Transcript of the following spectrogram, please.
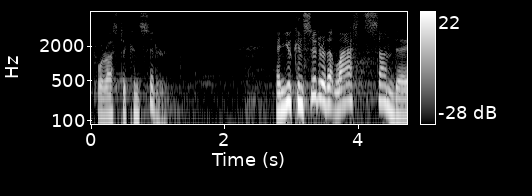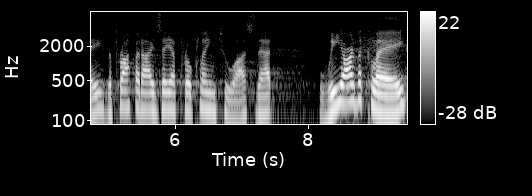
for us to consider. And you consider that last Sunday, the prophet Isaiah proclaimed to us that we are the clay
